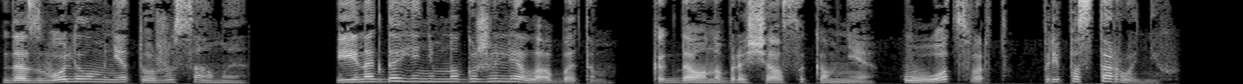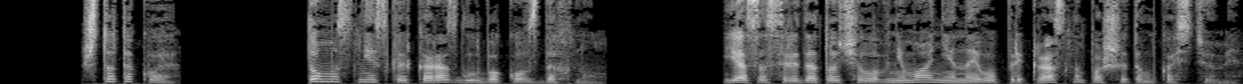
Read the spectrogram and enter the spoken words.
дозволил мне то же самое. И иногда я немного жалела об этом, когда он обращался ко мне Уотсворт при посторонних. Что такое? Томас несколько раз глубоко вздохнул. Я сосредоточила внимание на его прекрасно пошитом костюме.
